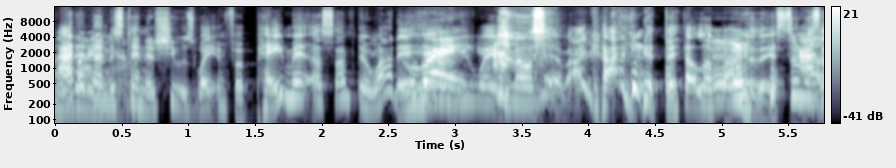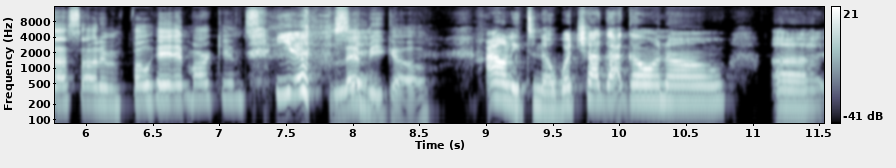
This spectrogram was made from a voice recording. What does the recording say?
I didn't Bye-bye now. understand if she was waiting for payment or something. Why the hell are you waiting on them? I got to get the hell up out of there. As soon as I- I saw them forehead markings, Yeah, let me go. I don't need to know what y'all got going on. Uh,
